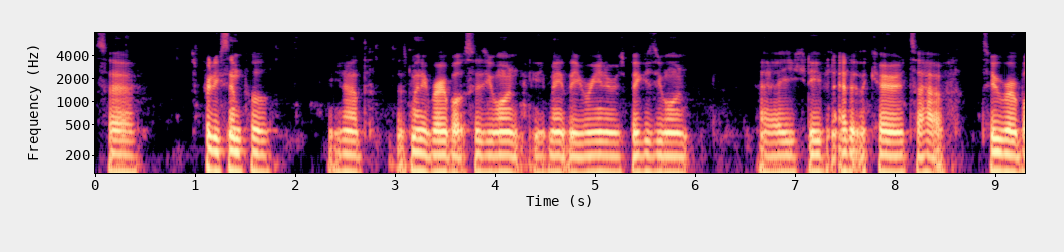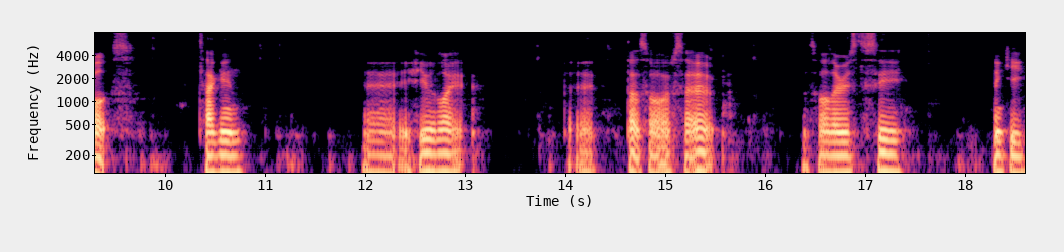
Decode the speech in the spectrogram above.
So it's pretty simple. You can add as many robots as you want. You make the arena as big as you want. Uh, you could even edit the code to have two robots tagging uh, if you would like. But that's all I've set up. That's all there is to see. Thank you.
